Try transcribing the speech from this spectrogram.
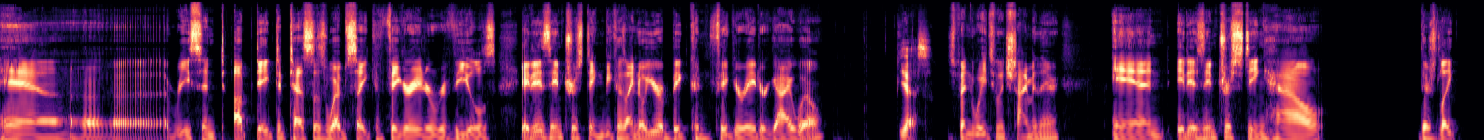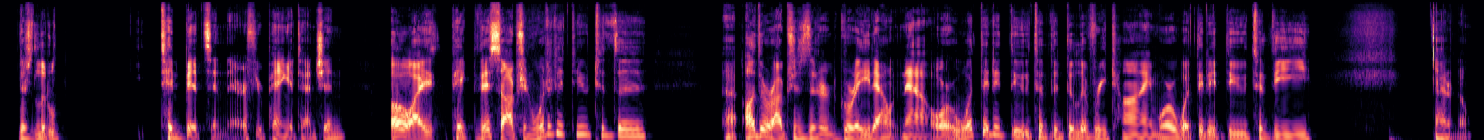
Uh, a recent update to Tesla's website configurator reveals it is interesting because I know you're a big configurator guy. Will Yes. you spend way too much time in there, and it is interesting how there's like there's little tidbits in there if you're paying attention. Oh, I picked this option. What did it do to the uh, other options that are grayed out now? Or what did it do to the delivery time? Or what did it do to the, I don't know,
